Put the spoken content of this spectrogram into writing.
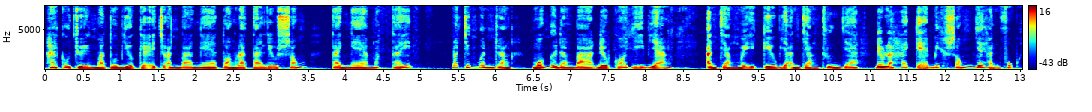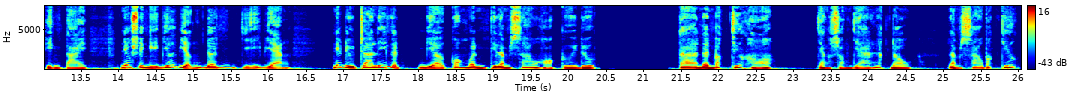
Hai câu chuyện mà tôi vừa kể cho anh ba nghe toàn là tài liệu sống, tai nghe, mắt thấy. Nó chứng minh rằng mỗi người đàn bà đều có dĩ vãng. Anh chàng Mỹ Kiều và anh chàng thương gia đều là hai kẻ biết sống với hạnh phúc hiện tại. Nếu suy nghĩ giới dẫn đến dĩ vãng, nếu điều tra lý lịch vợ con mình thì làm sao họ cười được? Ta nên bắt chước họ. Chàng soạn giả lắc đầu. Làm sao bắt chước?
